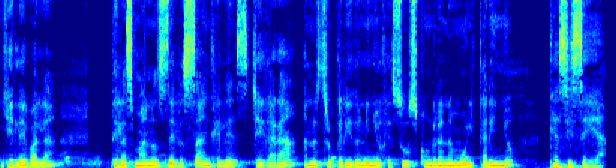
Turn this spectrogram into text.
y elévala de las manos de los ángeles. Llegará a nuestro querido niño Jesús con gran amor y cariño que así sea.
